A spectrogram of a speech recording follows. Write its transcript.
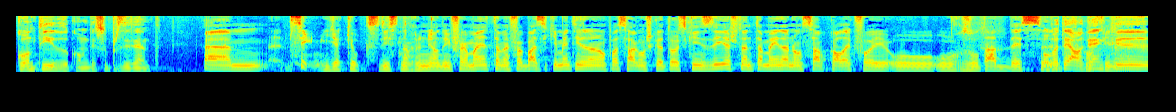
contido, como disse o Presidente. Um, sim, e aquilo que se disse na reunião do enfermeiro também foi basicamente ainda não passaram uns 14, 15 dias, portanto também ainda não sabe qual é que foi o, o resultado desse. Houve até alguém que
